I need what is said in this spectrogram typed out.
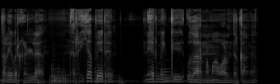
தலைவர்களில் நிறைய பேர் நேர்மைக்கு உதாரணமாக வாழ்ந்திருக்காங்க.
